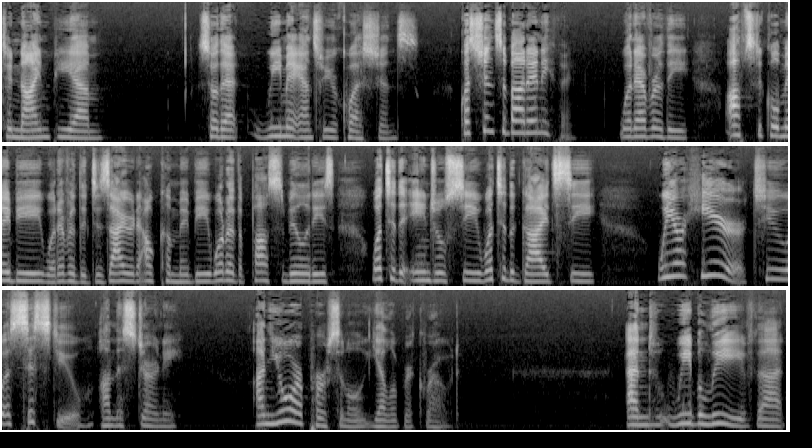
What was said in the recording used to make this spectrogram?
to 9 p.m. so that we may answer your questions. Questions about anything, whatever the obstacle may be, whatever the desired outcome may be, what are the possibilities, what do the angels see, what do the guides see. We are here to assist you on this journey, on your personal yellow brick road. And we believe that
